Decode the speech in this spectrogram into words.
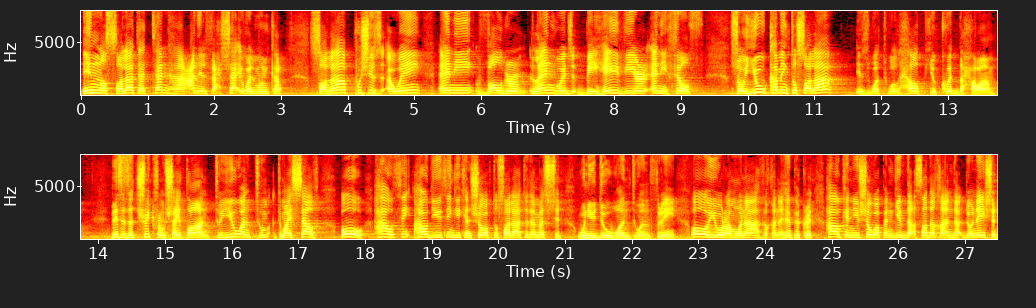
Inna as-salata tanha 'anil fahsha'i wal munkar. Salah pushes away any vulgar language, behavior, any filth. So you coming to salah is what will help you quit the haram. This is a trick from shaitan to you and to, to myself. Oh, how, how do you think you can show up to salah to the masjid when you do one, two, and three? Oh, you're a munafiq and a hypocrite. How can you show up and give that sadaqah and that donation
